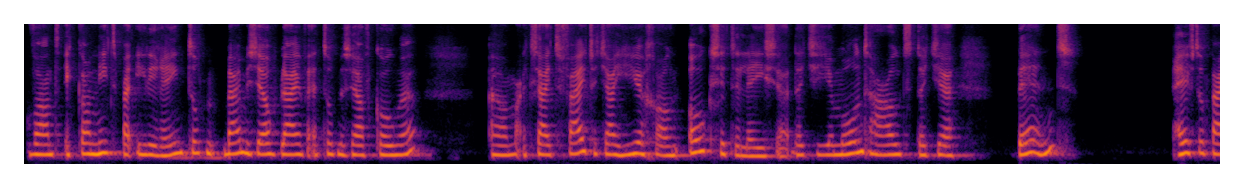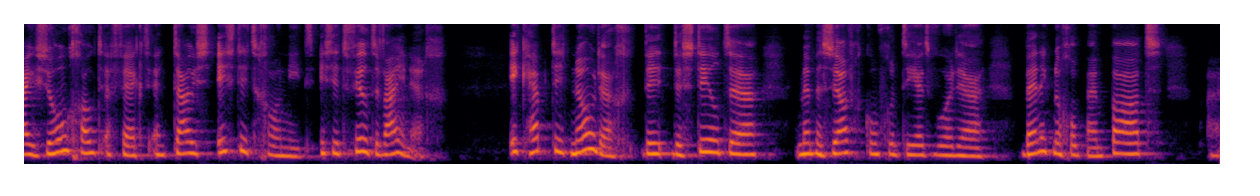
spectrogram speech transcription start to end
Want ik kan niet bij iedereen tot, bij mezelf blijven en tot mezelf komen. Uh, maar ik zei het feit dat jij hier gewoon ook zit te lezen, dat je je mond houdt, dat je bent, heeft op mij zo'n groot effect. En thuis is dit gewoon niet. Is dit veel te weinig. Ik heb dit nodig. De, de stilte, met mezelf geconfronteerd worden. Ben ik nog op mijn pad? Uh,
